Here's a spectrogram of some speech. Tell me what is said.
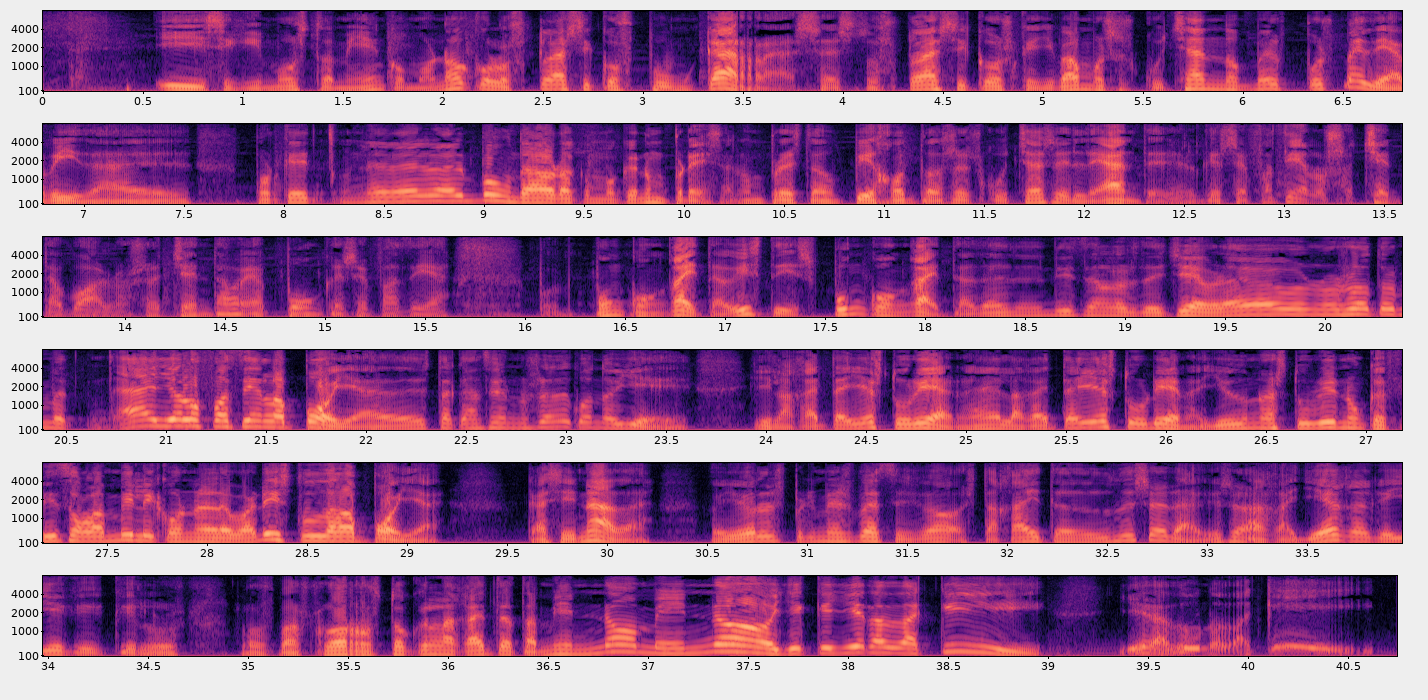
Y seguimos también, como no, con los clásicos puncarras, estos clásicos que llevamos escuchando pues, pues media vida, eh, porque el, el boom de ahora como que no presta, no presta un piejo, entonces escuchas el de antes, el que se hacía en los 80, buah, los 80, vaya punk que se hacía, Pu- punk con gaita, ¿visteis? Punk con gaita, dicen los de Chebra, "Eh, nosotros, me- ah, yo lo hacía en la polla, esta canción no sé de cuándo llegue, y la gaita ya asturiana, eh, la gaita ya asturiana, yo de un asturiano que hizo la mili con el evaristo de la polla, casi nada. Yo las primeras veces, oh, esta gaita, ¿de dónde será? ¿Que será gallega? Que, que, que los, los vascorros toquen la gaita también. No, me no, ye que ya era de aquí. Y era de uno de aquí.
